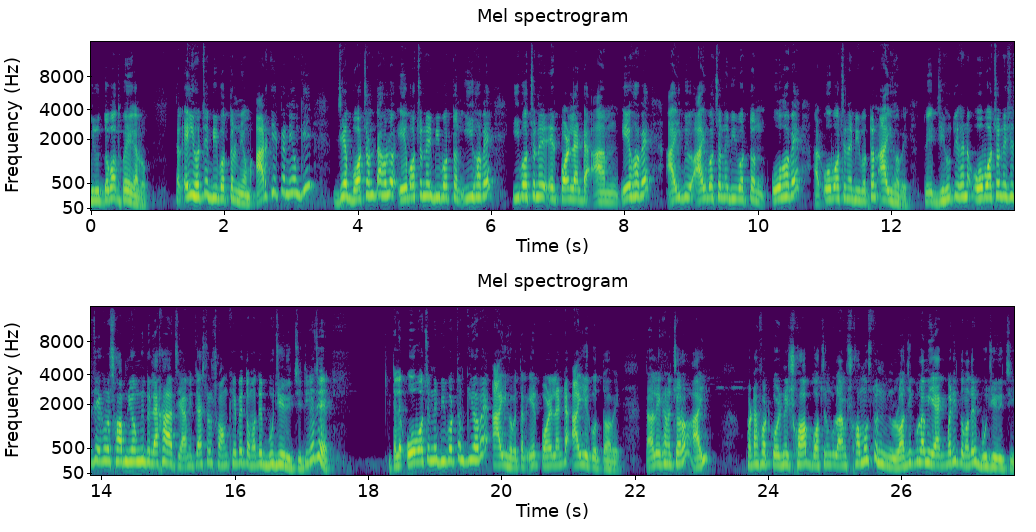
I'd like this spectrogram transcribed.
বিরুদ্ধ পদ হয়ে গেল। তাহলে এই হচ্ছে বিবর্তনের নিয়ম। আর কি একটা নিয়ম কি? যে বচনটা হলো এ বচনের বিবর্তন ই হবে, ই বচনের এর পরের লাইনটা এ হবে, আই আই বচনের বিবর্তন ও হবে, আর ও বচনের বিবর্তন আই হবে। তো এই যেহেতু এখানে ও বচন এসেছে, এগুলো সব নিয়ম কিন্তু লেখা আছে। আমি জাস্ট সংক্ষেপে তোমাদের বুঝিয়ে দিচ্ছি, ঠিক আছে? তাহলে ও বচনের বিবর্তন কি হবে? আই হবে। তাহলে এর পরের লাইনটা আই এ করতে হবে। তাহলে এখানে চলো আই ফটাফট করে নিই। সব বচনগুলো আমি, সমস্ত লজিকগুলো আমি একবারই তোমাদের বুঝিয়ে দিচ্ছি।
